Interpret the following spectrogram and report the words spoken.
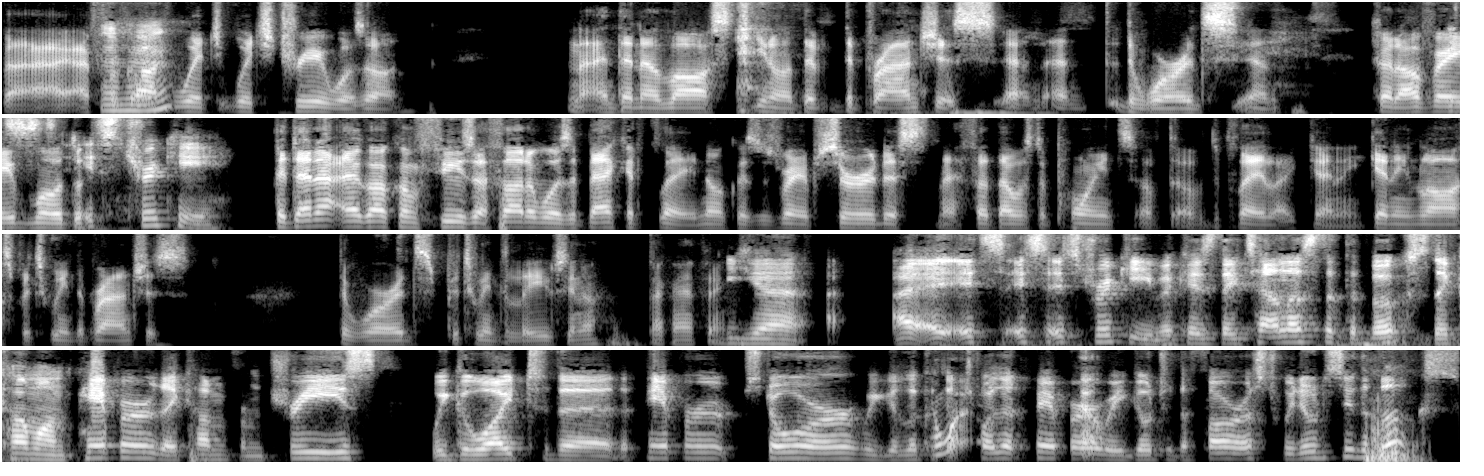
But I, I forgot Mm-hmm. which which tree it was on, and then I lost you know the, the branches and, and the words and got all very It's, muddled. it's tricky. But then I I got confused. I thought it was a Beckett play, you know, because it was very absurdist, and I thought that was the point of the, of the play, like getting getting lost between the branches, the words between the leaves, you know, that kind of thing. Yeah, I, it's it's it's tricky because they tell us that the books they come on paper, they come from trees. We go out to the the paper store, we look at the toilet paper, we go to the forest, we don't see the books.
